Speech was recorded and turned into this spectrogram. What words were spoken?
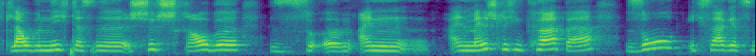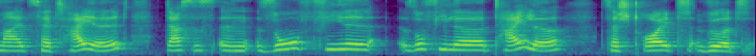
ich glaube nicht, dass eine Schiffsschraube so, ähm, einen, einen menschlichen Körper so, ich sage jetzt mal, zerteilt, dass es in so viel, so viele Teile zerstreut wird.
